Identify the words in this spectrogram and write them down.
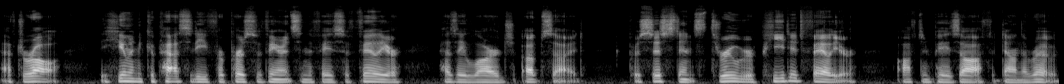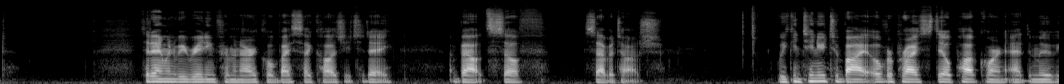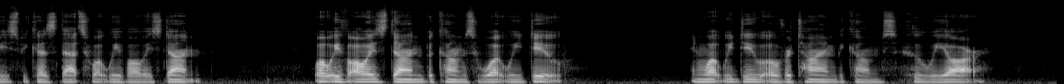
After all, the human capacity for perseverance in the face of failure has a large upside. Persistence through repeated failure often pays off down the road. Today I'm going to be reading from an article by Psychology Today about self sabotage. We continue to buy overpriced stale popcorn at the movies because that's what we've always done. What we've always done becomes what we do, and what we do over time becomes who we are.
